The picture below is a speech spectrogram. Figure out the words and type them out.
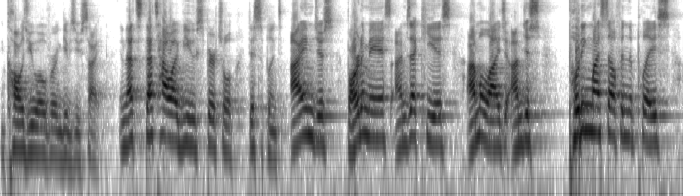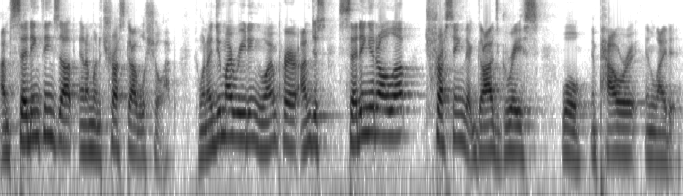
and calls you over and gives you sight. And that's, that's how I view spiritual disciplines. I'm just Bartimaeus, I'm Zacchaeus, I'm Elijah. I'm just putting myself in the place, I'm setting things up, and I'm going to trust God will show up. When I do my reading, when I'm prayer, I'm just setting it all up, trusting that God's grace will empower it and light it.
